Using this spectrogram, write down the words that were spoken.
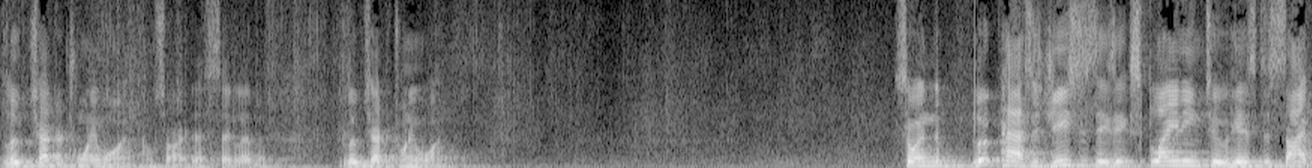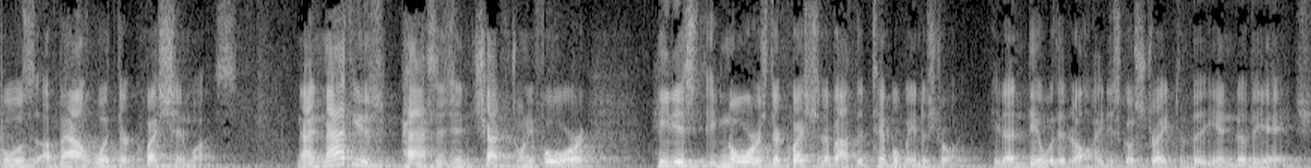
Luke chapter 21. I'm sorry, did I say 11? Luke chapter 21. So in the Luke passage, Jesus is explaining to his disciples about what their question was. Now, in Matthew's passage in chapter 24, he just ignores their question about the temple being destroyed. He doesn't deal with it at all. He just goes straight to the end of the age.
